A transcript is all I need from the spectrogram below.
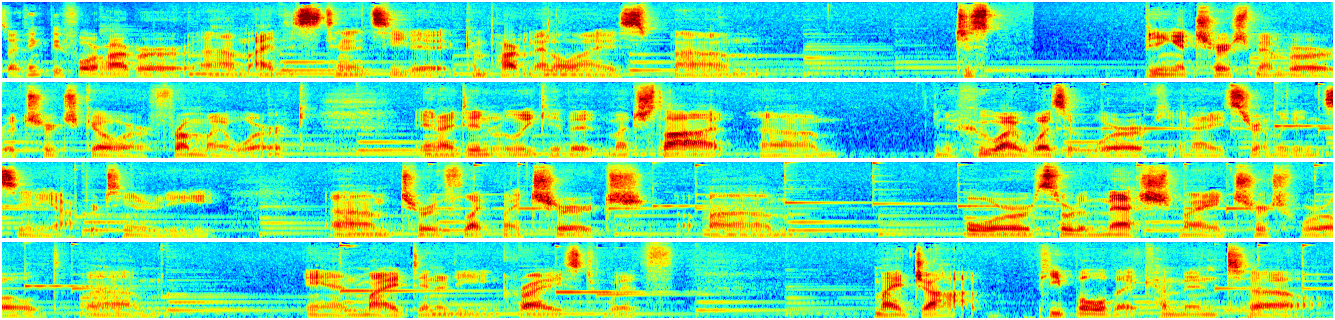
So I think before Harbor, um, I had this tendency to compartmentalize um, just being a church member or a churchgoer from my work, and I didn't really give it much thought. Um, you know who I was at work, and I certainly didn't see any opportunity um, to reflect my church um, or sort of mesh my church world um, and my identity in Christ with my job. People that come into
